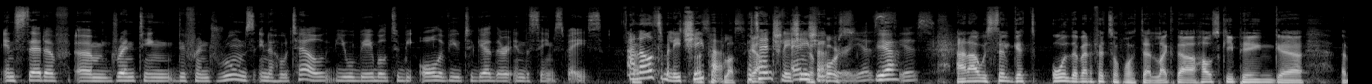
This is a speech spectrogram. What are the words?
instead of um, renting different rooms in a hotel, you will be able to be all of you together in the same space. And ultimately cheaper, plus. Yeah. potentially And cheaper. Of course. Yes. Yeah. Yes. and I will still get all the benefits of a hotel, like the housekeeping. Uh, uh,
